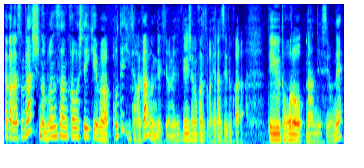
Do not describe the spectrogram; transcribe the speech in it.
だからそのラッシュの分散化をしていけば固定費下がるんですよね。電車の数とか減らせるから。っていうところなんですよね。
